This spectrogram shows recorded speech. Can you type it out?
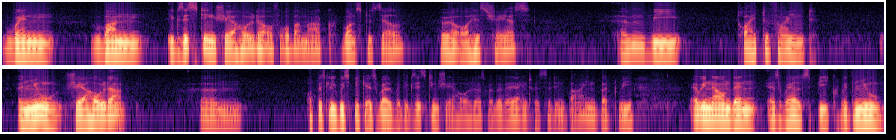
when one existing shareholder of Obermark wants to sell her or his shares, um, we try to find a new shareholder. Um, obviously, we speak as well with existing shareholders, whether they are interested in buying, but we every now and then as well speak with new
